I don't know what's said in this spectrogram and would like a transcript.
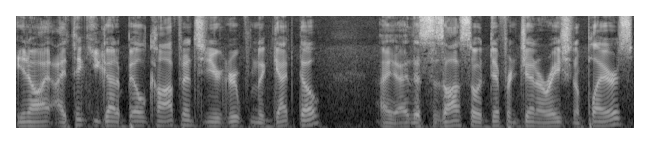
you know, I, I think you got to build confidence in your group from the get go. This is also a different generation of players.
